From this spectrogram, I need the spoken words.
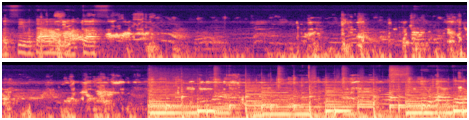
Let's see what that unlocked us. New hairdo.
